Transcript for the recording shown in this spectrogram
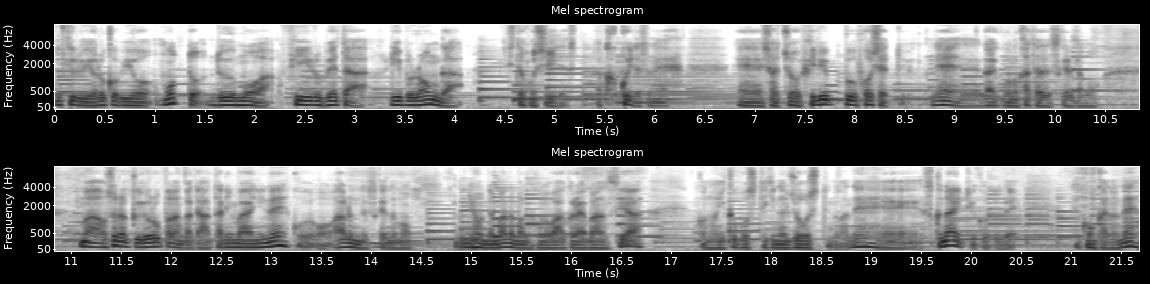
生きる喜びをもっと do more, feel better, live longer してほしいです。かっこいいですね、えー、社長フィリップ・フォシェというね外国の方ですけれども。まあおそらくヨーロッパなんかで当たり前にねこうあるんですけれども。日本でまだまだこのワークライバランスやこのイクボス的な上司っていうのがね、えー、少ないということで今回のね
